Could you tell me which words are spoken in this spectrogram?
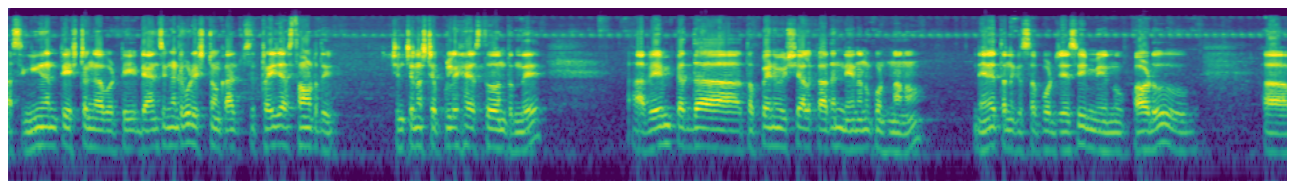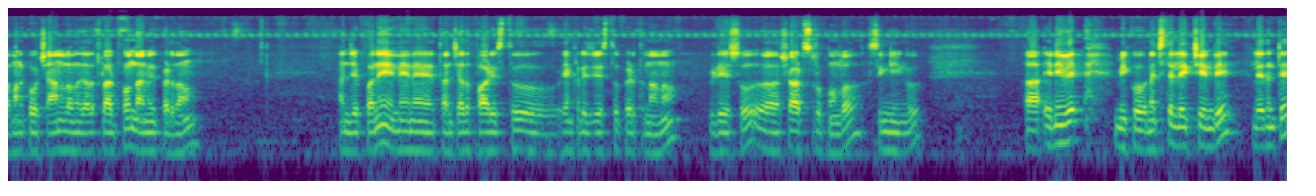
ఆ సింగింగ్ అంటే ఇష్టం కాబట్టి డ్యాన్సింగ్ అంటే కూడా ఇష్టం. కాదు ట్రై చేస్తూ ఉంటుంది. చిన్న చిన్న స్టెప్పులు వేస్తూ ఉంటుంది. అవేం పెద్ద తప్పైన విషయాలు కాదని నేను అనుకుంటున్నాను. నేనే తనకి సపోర్ట్ చేసి మీరు నువ్వు పాడు మనకు ఒక ఛానల్ ఉంది కదా ప్లాట్ఫామ్ దాని మీద పెడదాం అని చెప్పని నేనే తన చేత పాడిస్తూ ఎంకరేజ్ చేస్తూ పెడుతున్నాను వీడియోస్ షార్ట్స్ రూపంలో సింగింగ్ ఎనీవే మీకు నచ్చితే లైక్ చేయండి లేదంటే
